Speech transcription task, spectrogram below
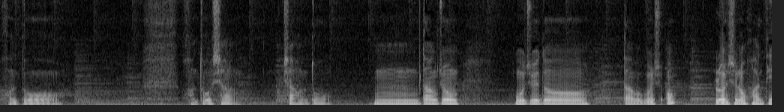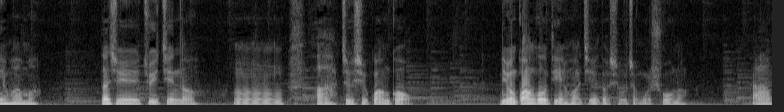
很多。 很多像，像很多，嗯，当中，我觉得大部分是哦，人是能换电话吗？但是最近呢，嗯，啊，这是广告，你们广告电话接的时候怎么说呢？啊，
